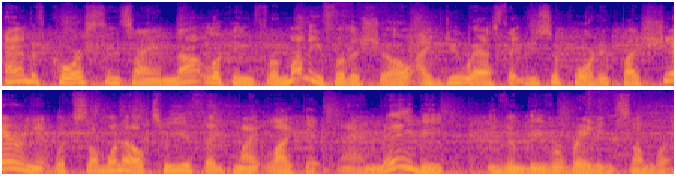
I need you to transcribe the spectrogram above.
And of course, since I am not looking for money for the show, I do ask that you support it by sharing it with someone else who you think might like it, and maybe even leave a rating somewhere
